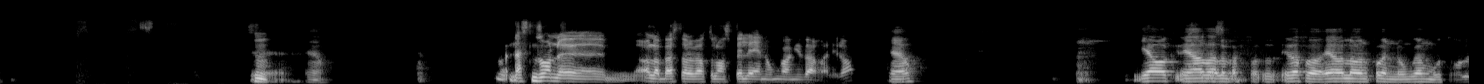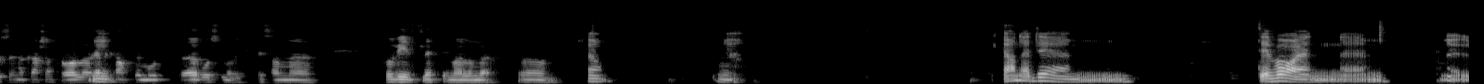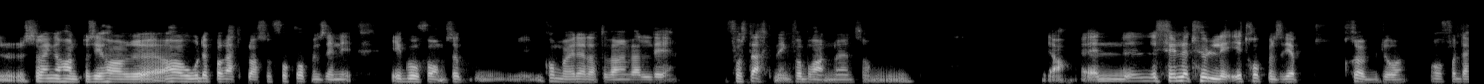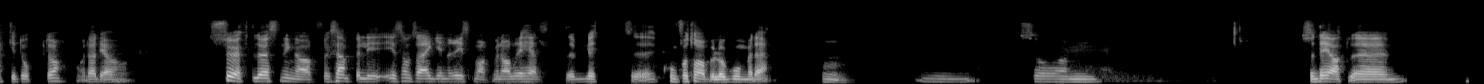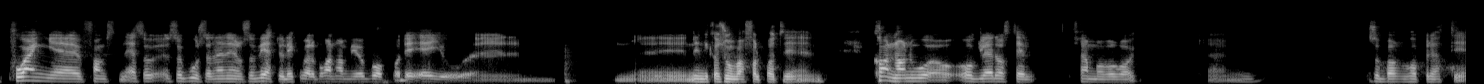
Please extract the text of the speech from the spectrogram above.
mm. ja. Nesten sånn uh, aller beste hadde vært å la han spille en omgang i hver av de, da. Ja. Ja, ja vel, i hvert fall, i hvert fall ja, la han få en omgang mot Ålesund, og kanskje han tåler mm. kampen mot uh, Rosenborg hvis han uh, får hvilt litt imellom der. Så, Ja. Mm. Ja, nei, det mm, Det var en um, Så lenge han si, har, har hodet på rett plass og får kroppen sin i, i god form, så kommer jo det til å være en veldig forsterkning for Brann. Som ja, en, fylle et hull i, troppen som de har prøvd å, å, få dekket opp. da, og der de har søkt løsninger, f.eks. I, i sånn som Eggen Rismark, men aldri helt blitt uh, komfortabel og god med det. Mm. Mm. Så, um, så det at uh, poengfangsten er så, så, god som den er, så vet du likevel Brann har mye å gå på. Det er jo uh, en indikasjon i hvert fall på at vi kan ha noe å, å glede oss til fremover òg. Um, så bare håper de at de,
